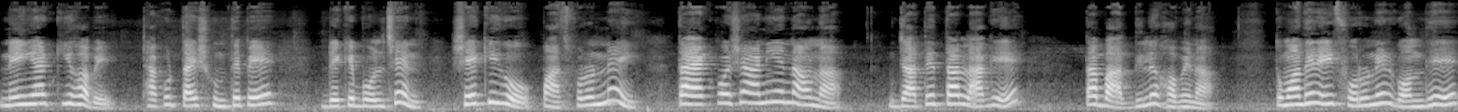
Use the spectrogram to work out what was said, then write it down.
নেই আর কি হবে? ঠাকুর তাই শুনতে পেয়ে ডেকে বলছেন, সে কি গো পাঁচফোড়ন নেই? তা এক পয়সা আনিয়ে নাও না, যাতে তা লাগে, তা বাদ দিলে হবে না। তোমাদের এই ফোড়নের গন্ধে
